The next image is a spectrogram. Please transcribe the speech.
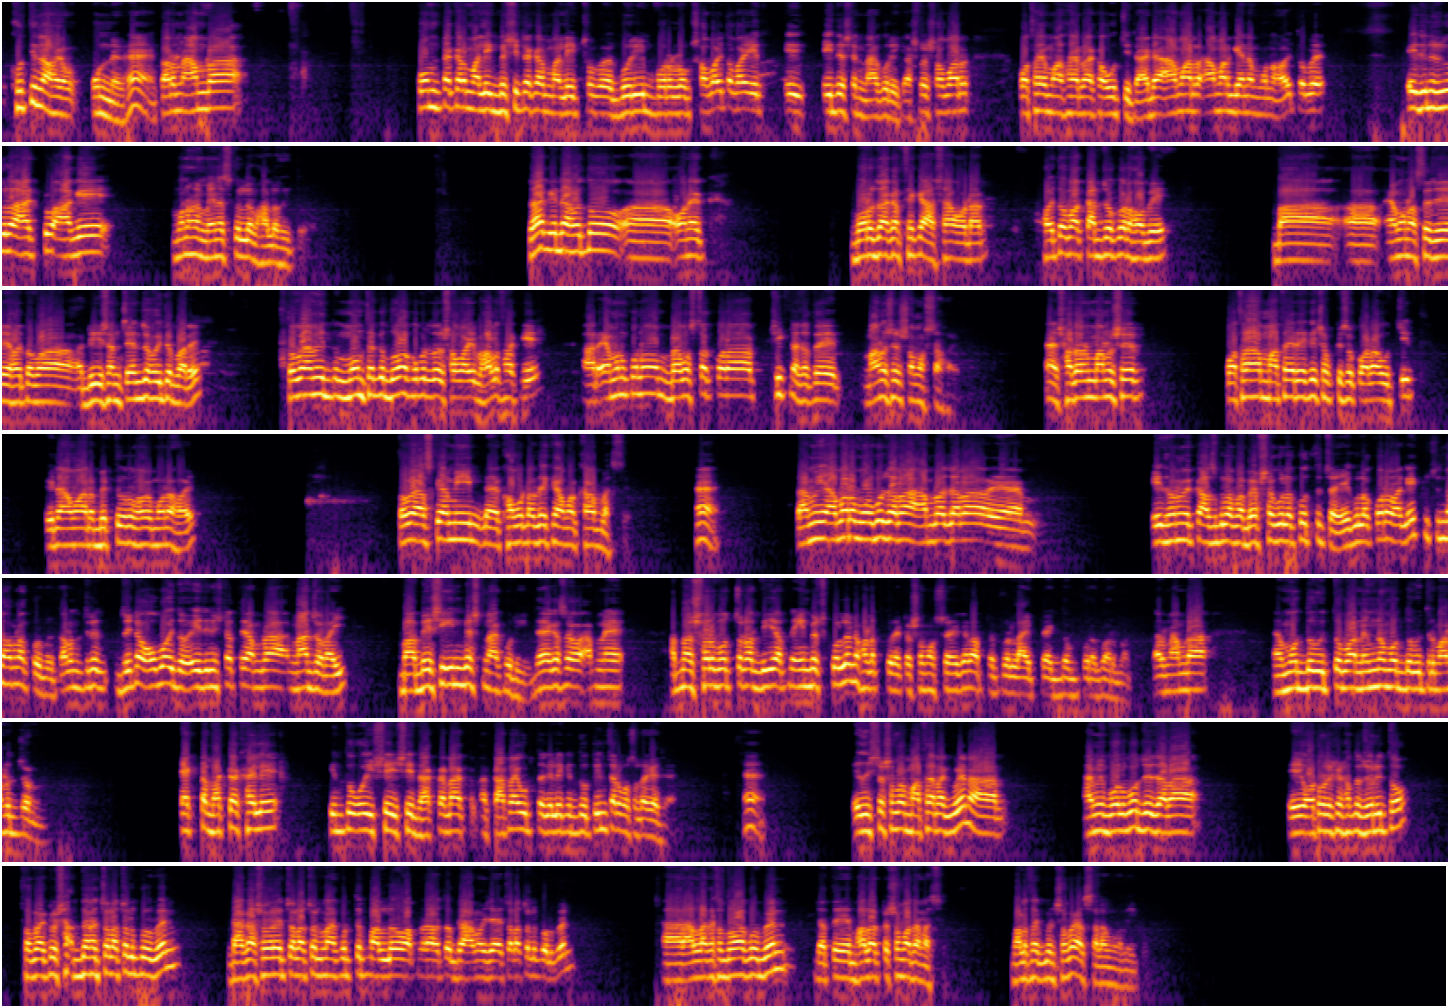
ক্ষতি না হয় অন্যের হ্যাঁ? কারণ আমরা কম টাকার মালিক, বেশি টাকার মালিক গরিব, বড় লোক, সবাই তো ভাই এই- এই দেশের নাগরিক। আসলে সবার কথায় মাথায় রাখা উচিত। এটা আমার আমার জ্ঞানে মনে হয়। তবে এই জিনিসগুলো একটু আগে মনে হয় ম্যানেজ করলে ভালো হইতো। যাক, এটা হয়তো অনেক বড় জায়গা থেকে আসা অর্ডার হয়তো বা কার্যকর হবে বা এমন আছে যে হয়তো বা ডিসিশন চেঞ্জও হইতে পারে। তবে আমি মন থেকে দোয়া করব যাতে সবাই ভালো থাকে আর এমন কোনো ব্যবস্থা করা ঠিক না যাতে মানুষের সমস্যা হয়। হ্যাঁ সাধারণ মানুষের কথা মাথায় রেখে সবকিছু করা উচিত। এটা আমার ব্যক্তিগতভাবে মনে হয়। তবে আজকে আমি খবরটা দেখে আমার খারাপ লাগছে। হ্যাঁ? তা আমি আবারও বলব, যারা, আমরা যারা এই ধরনের কাজগুলো বা ব্যবসাগুলো করতে চাই, এগুলো করার আগে একটু চিন্তা ভাবনা করবেন। কারণ যেটা- অবৈধ, এই জিনিসটাতে আমরা না জড়াই বা বেশি ইনভেস্ট না করি। দেখা গেছে আপনি, আপনার সর্বোচ্চটা দিয়ে আপনি ইনভেস্ট করলেন, হঠাৎ করে একটা সমস্যা হয়ে গেল, আপনার পুরো লাইফটা একদম পুরো বরবাদ। কারণ আমরা মধ্যবিত্ত বা নিম্ন মধ্যবিত্তের মানুষজন একটা ধাক্কা খাইলে কিন্তু ওই সেই সেই ধাক্কাটা কাটায় উঠতে গেলে কিন্তু তিন, চার বছর লেগে যায়। হ্যাঁ? এই জিনিসটা সবাই মাথায় রাখবেন। আর আমি বলব যে যারা এই অটো রিক্সার সাথে জড়িত, সবাই একটু সাবধানে চলাচল করবেন। ঢাকা শহরে চলাচল না করতে পারলেও আপনারা হয়তো গ্রামে যায় চলাচল করবেন। আর আল্লাহ কাছে দোয়া করবেন যাতে ভালো একটা সমাধান আসে। ভালো থাকবেন সবাই। আসসালামু আলাইকুম।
